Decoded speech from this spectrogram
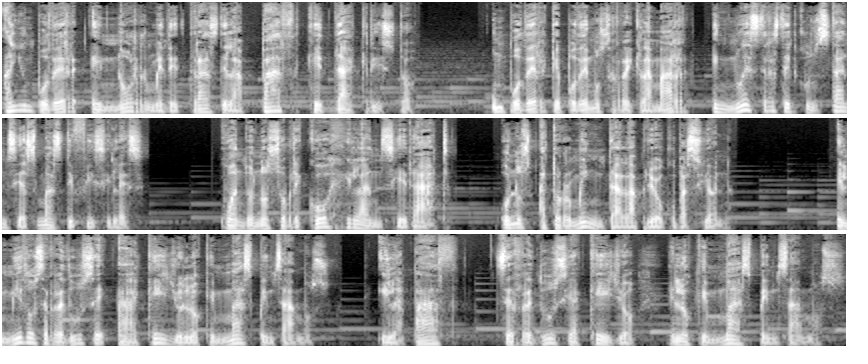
hay un poder enorme detrás de la paz que da Cristo, un poder que podemos reclamar en nuestras circunstancias más difíciles, cuando nos sobrecoge la ansiedad o nos atormenta la preocupación. El miedo se reduce a aquello en lo que más pensamos y la paz se reduce a aquello en lo que más pensamos.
